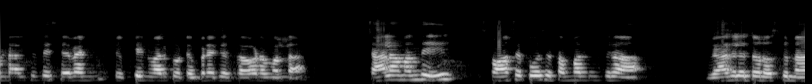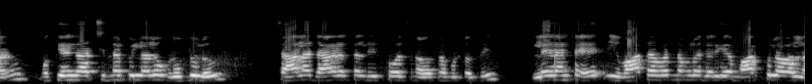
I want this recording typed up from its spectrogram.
ఉండాల్సింది సెవెన్ ఫిఫ్టీన్ వరకు టెంపరేచర్స్ రావడం వల్ల చాలా మంది శ్వాసకోశ సంబంధించిన వ్యాధులతో వస్తున్నారు. ముఖ్యంగా చిన్నపిల్లలు వృద్ధులు చాలా జాగ్రత్తలు తీసుకోవాల్సిన అవసరం ఉంటుంది. లేదంటే ఈ వాతావరణంలో జరిగే మార్పుల వల్ల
